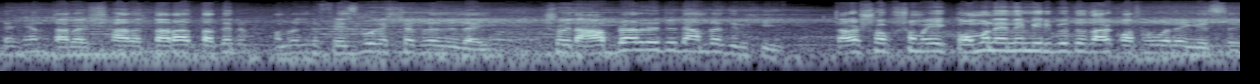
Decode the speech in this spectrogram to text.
দেখেন তারা সারা- তারা তাদের আমরা যদি ফেসবুক স্ট্যাটাসে যাই শহীদ আবরারের যদি আমরা দেখি তারা সবসময় এই কমন এনিমির বিরুদ্ধে তারা কথা বলে গেছে।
